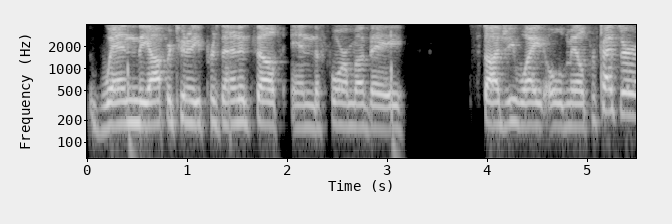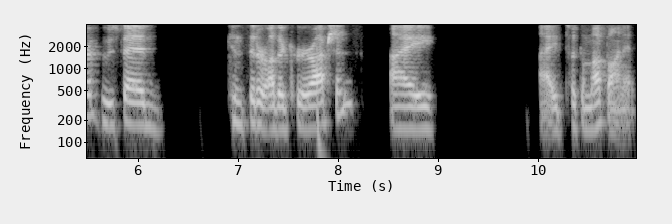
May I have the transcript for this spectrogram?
when the opportunity presented itself in the form of a stodgy white old male professor who said consider other career options i i took him up on it.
